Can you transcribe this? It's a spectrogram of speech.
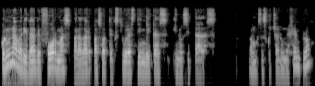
con una variedad de formas para dar paso a texturas tímbricas inusitadas. Vamos a escuchar un ejemplo.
